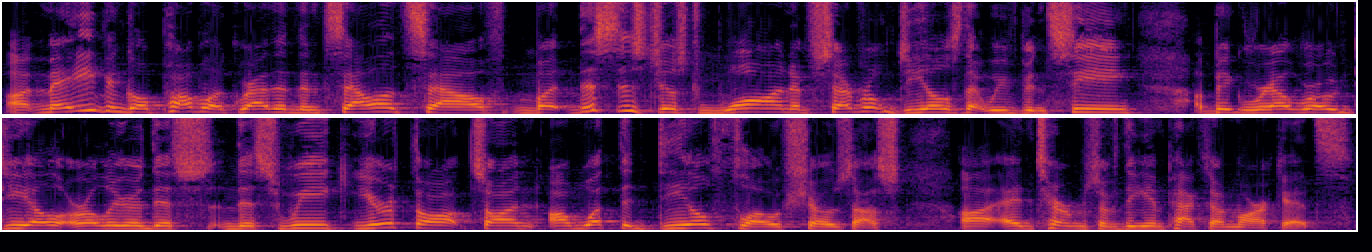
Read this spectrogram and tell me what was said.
uh, may even go public rather than sell itself. But this is just one of several deals that we've been seeing. A big railroad deal earlier this this week. Your thoughts on on what the deal flow shows us uh, in terms of the impact on markets?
